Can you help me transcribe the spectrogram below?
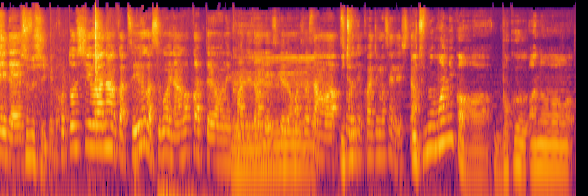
いです。涼しいけど。今年はなんか梅雨がすごい長かったように感じたんですけど増田さんはそういうふうに感じませんでした？いつの間にか僕あの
